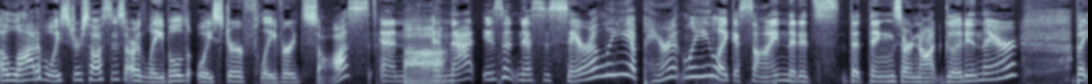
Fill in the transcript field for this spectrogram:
a lot of oyster sauces are labeled oyster flavored sauce and Ah. and that isn't necessarily apparently like a sign that it's that things are not good in there but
